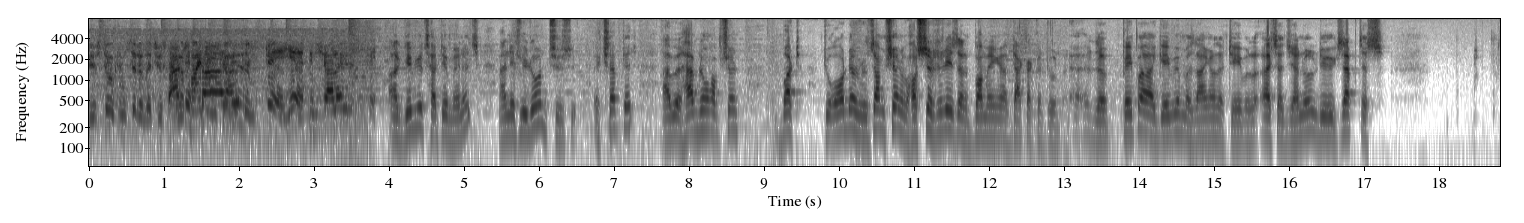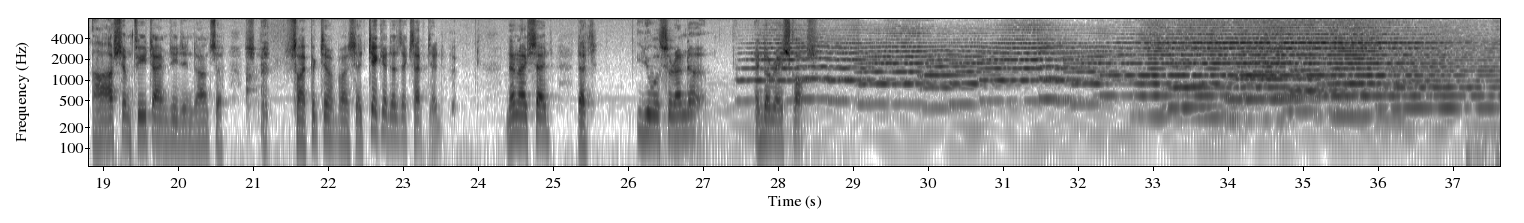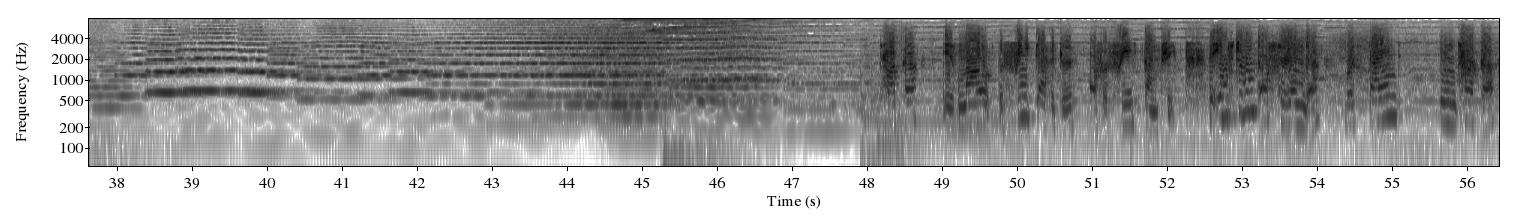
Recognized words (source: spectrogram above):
You still consider that you stand a fighting Pakistan chance will of... stay, yes, inshallah it will stay. I'll give you 30 minutes, and if you don't accept it, I will have no option but to order resumption of hostilities and bombing of Dhaka cantonment. Uh, the paper I gave him was lying on the table. I said, General, do you accept this? I asked him three times, he didn't answer. So I picked it up and I said, take it as accepted. Then I said that you will surrender in the race course. Is now the free capital of a free country. The instrument of surrender was signed in Dhaka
